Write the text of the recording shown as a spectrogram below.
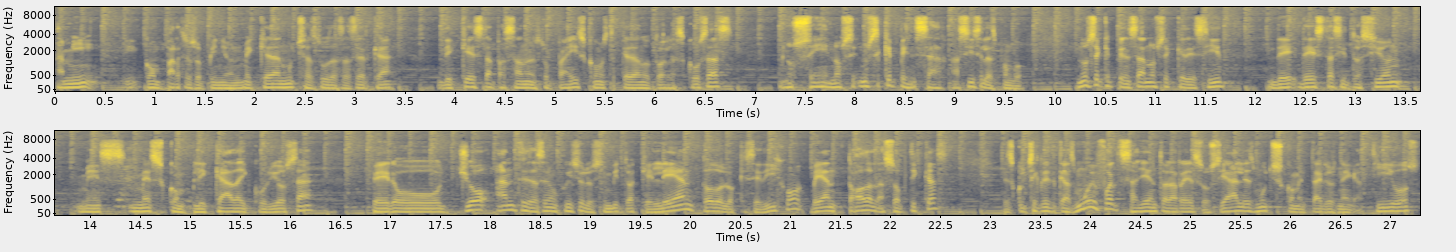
A mí comparto su opinión. Me quedan muchas dudas acerca de qué está pasando en nuestro país, cómo está quedando todas las cosas. No sé, no sé, no sé qué pensar. Así se las pongo. No sé qué pensar, no sé qué decir de, esta situación. Me me es complicada y curiosa. Pero yo antes de hacer un juicio los invito a que lean todo lo que se dijo, vean todas las ópticas. Escuché críticas muy fuertes allá en todas las redes sociales, muchos comentarios negativos.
